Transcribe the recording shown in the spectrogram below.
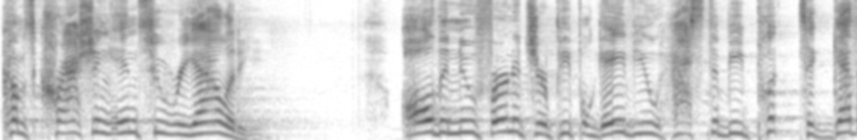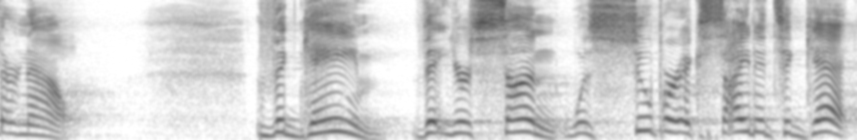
comes crashing into reality. All the new furniture people gave you has to be put together now. The game that your son was super excited to get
